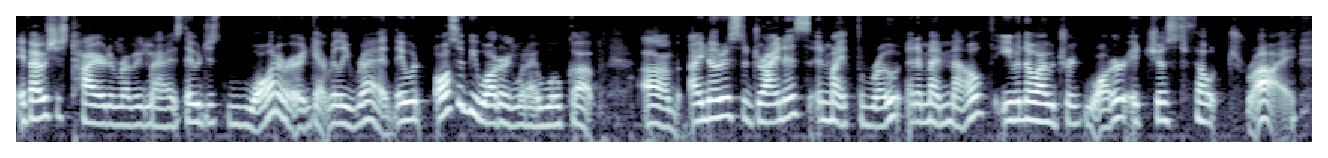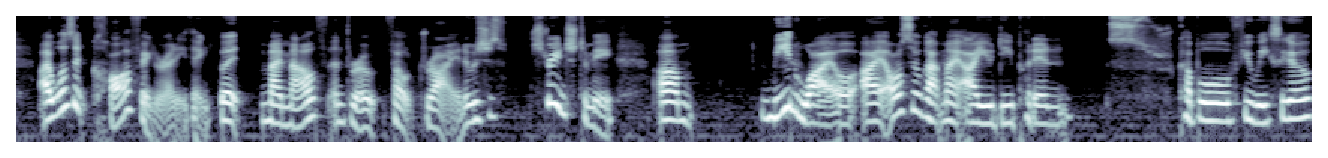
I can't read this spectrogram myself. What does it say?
if I was just tired and rubbing my eyes, they would just water and get really red. They would also be watering when I woke up. Um, I noticed a dryness in my throat and in my mouth. Even though I would drink water, it just felt dry. I wasn't coughing or anything, but my mouth and throat felt dry, and it was just strange to me. Um, meanwhile, I also got my IUD put in couple few weeks ago.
